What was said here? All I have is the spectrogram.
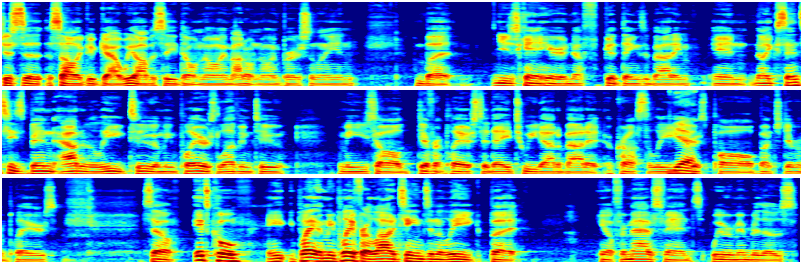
just a, a solid good guy. We obviously don't know him. I don't know him personally, and but you just can't hear enough good things about him. And like since he's been out of the league too, I mean, players love him too. I mean, you saw different players today tweet out about it across the league. Yeah. Chris Paul, a bunch of different players. So it's cool. He play. I mean, he played for a lot of teams in the league, but you know, for Mavs fans, we remember those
